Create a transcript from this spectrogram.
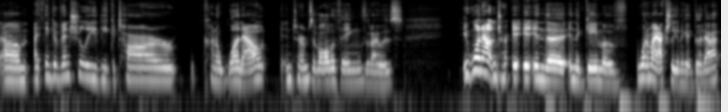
um, i think eventually the guitar kind of won out in terms of all the things that i was it won out in, ter- in the in the game of what am I actually going to get good at?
